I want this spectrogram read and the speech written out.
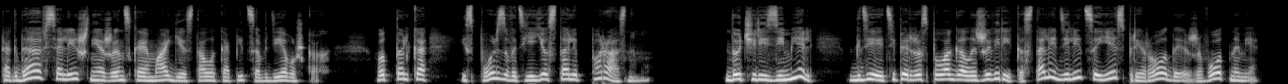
Тогда вся лишняя женская магия стала копиться в девушках, вот только использовать ее стали по-разному. Дочери земель, где теперь располагалась Живерика, стали делиться ей с природой, животными,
